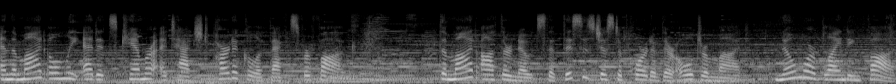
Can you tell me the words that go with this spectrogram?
and the mod only edits camera-attached particle effects for fog. The mod author notes that this is just a port of their Oldrim mod, No More Blinding Fog,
